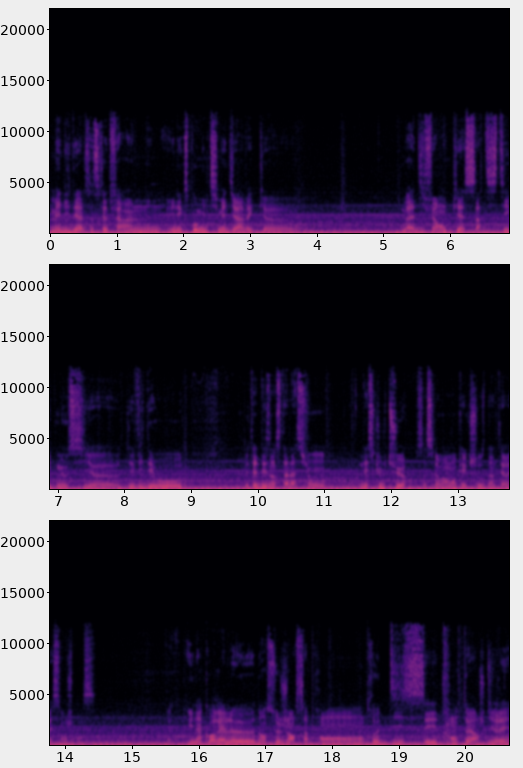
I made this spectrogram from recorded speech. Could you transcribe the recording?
Mais l'idéal, ça serait de faire un- une expo multimédia avec bah, différentes pièces artistiques, mais aussi des vidéos, peut-être des installations, des sculptures. Ça serait vraiment quelque chose d'intéressant, je pense. Une aquarelle euh, dans ce genre, ça prend entre 10 et 30 heures, je dirais.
